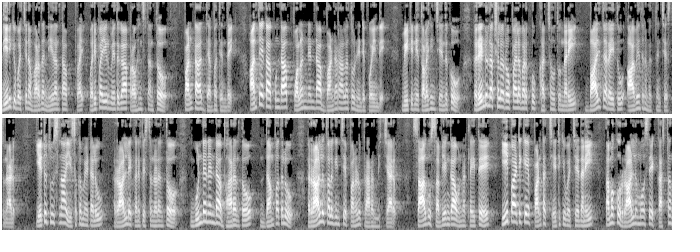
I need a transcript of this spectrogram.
దీనికి వచ్చిన వరద నీరంతా పై- మీదుగా ప్రవహించడంతో పంట దెబ్బతింది. అంతేకాకుండా పొలం నిండా బండరాళ్ళతో నిండిపోయింది. వీటిని తొలగించేందుకు రెండు లక్షల రూపాయల వరకు ఖర్చవుతుందని బాధిత రైతు ఆవేదన వ్యక్తం చేస్తున్నాడు. ఎటు చూసినా ఇసుక మేటలు రాళ్ళే కనిపిస్తుండటంతో గుండె నిండా భారంతో దంపతులు రాళ్ళు తొలగించే పనులు ప్రారంభించారు. సాగు సవ్యంగా ఉన్నట్లయితే ఈపాటికే పంట చేతికి వచ్చేదని తమకు రాళ్ళు మోసే కష్టం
